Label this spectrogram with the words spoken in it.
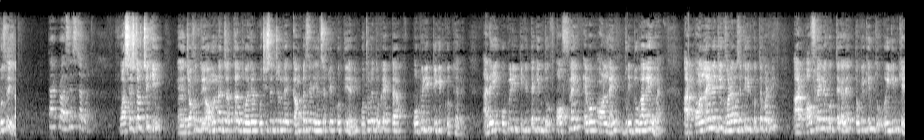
বুঝলি? তার প্রসেসটা বল। প্রসেসটা হচ্ছে কি? যখন তুই অমরনাথ যাত্রা দু হাজার পঁচিশের জন্য কম্পালসারি হেলথ সার্টিফিকেট করতে যাবি প্রথমে তোকে একটা ওপিডি টিকিট করতে হবে। আর এই ওপিডি টিকিটটা কিন্তু অফলাইন এবং অনলাইন দুভাগেই হয়। আর অনলাইনে তুই ঘরে বসে টিকিট করতে পারবি আর অফলাইনে করতে গেলে তোকে কিন্তু ওই দিনকে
